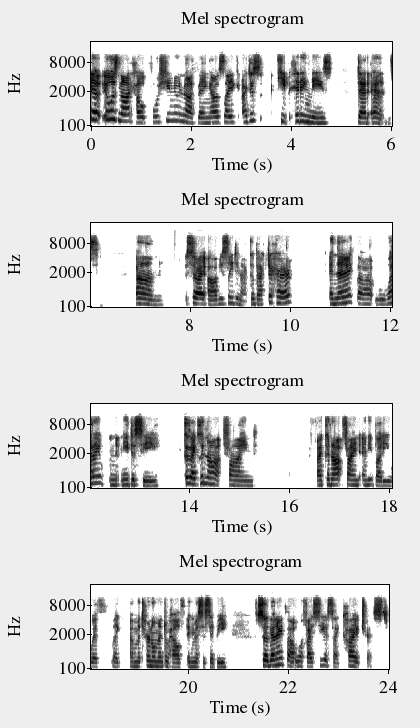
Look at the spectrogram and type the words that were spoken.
it, it was not helpful. She knew nothing. I was like, I just keep hitting these dead ends. Um, so I obviously did not go back to her. And then I thought, well, what I need to see, because I could not find, I could not find anybody with like a maternal mental health in Mississippi. So then I thought, well, if I see a psychiatrist,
